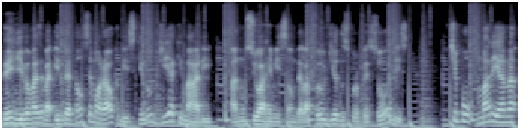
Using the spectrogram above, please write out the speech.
tem nível mais abaixo. E tu é tão sem moral, Cris, que no dia que Mari anunciou a remissão dela, foi o dia dos professores. Tipo, Mariana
